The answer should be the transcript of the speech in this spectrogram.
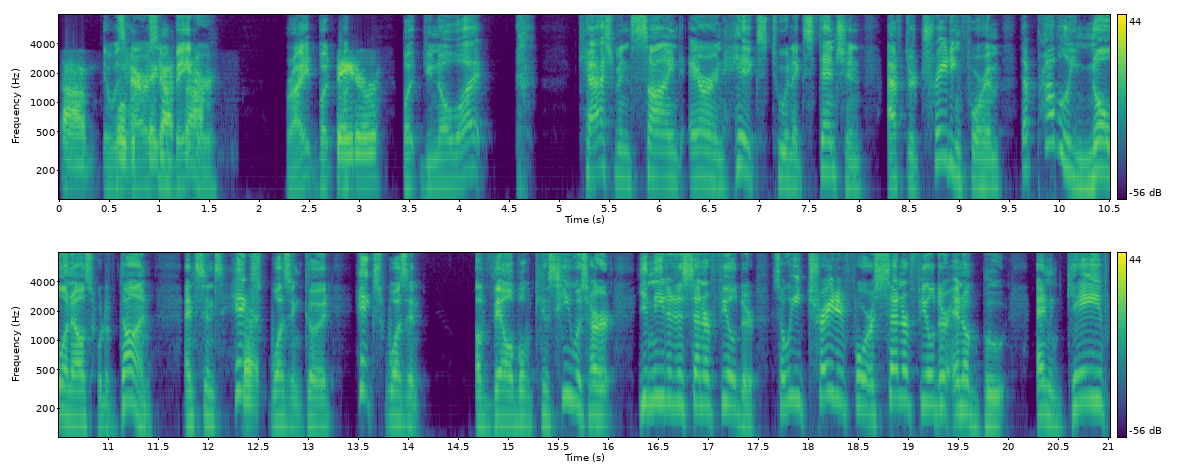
Um, It was Harrison got, Bader, um, right? But Bader. But, but you know what? Cashman signed Aaron Hicks to an extension after trading for him that probably no one else would have done. And since Hicks Right. wasn't good, Hicks wasn't available because he was hurt. You needed a center fielder. So he traded for a center fielder in a boot and gave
